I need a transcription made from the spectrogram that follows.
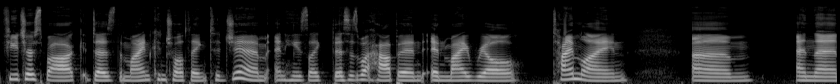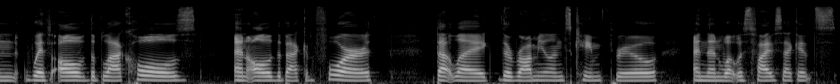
future Spock does the mind control thing to Jim and he's like this is what happened in my real timeline um and then with all of the black holes and all of the back and forth that like the Romulans came through and then what was 5 seconds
